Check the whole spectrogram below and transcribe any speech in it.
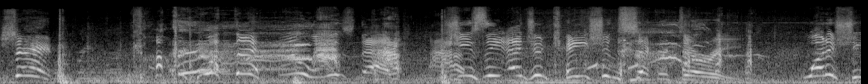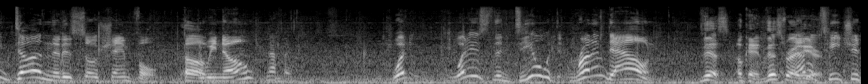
Shame! What the hell is that? She's the education secretary. What has she done that is so shameful? Oh. Do we know? Nothing. What What is the deal with it? Run him down. This, okay, this right That'll here. teach you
